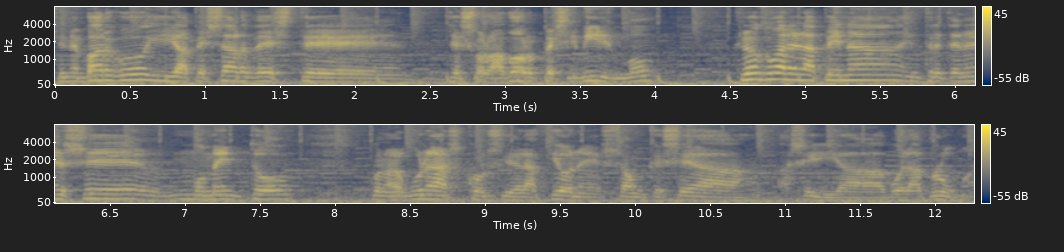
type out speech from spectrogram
Sin embargo, y a pesar de este desolador pesimismo, creo que vale la pena entretenerse un momento con algunas consideraciones, aunque sea así, a buena pluma.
